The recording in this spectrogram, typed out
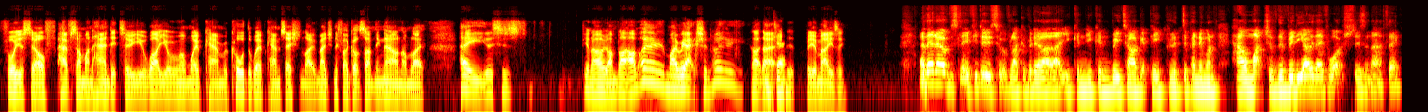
for yourself, have someone hand it to you while you're on webcam, record the webcam session. Like, imagine if I got something now and I'm like, hey, this is, you know, I'm like, I'm, hey, my reaction, hey, like that. Okay. It'd be amazing. And then obviously, if you do sort of like a video like that, you can you can retarget people depending on how much of the video they've watched. Isn't that a thing?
